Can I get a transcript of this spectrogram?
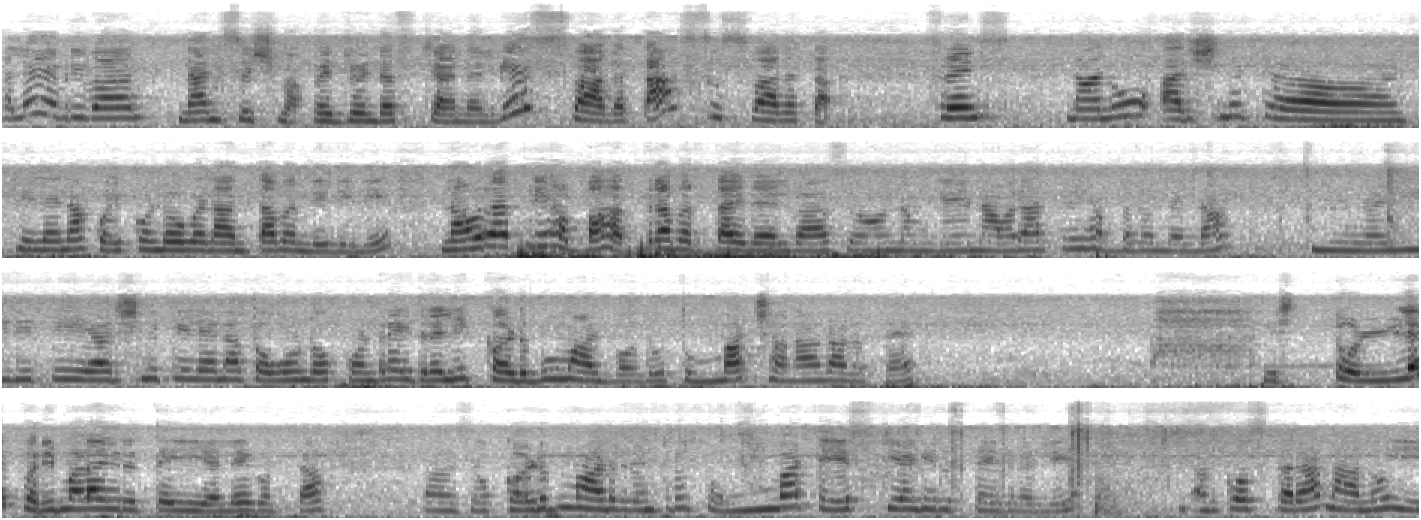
ಹಲೋ ಎವ್ರಿವಾನ್ ನಾನು ಸುಷ್ಮಾ. ವೆಜ್ ವಂಡರ್ಸ್ ಚಾನಲ್ಗೆ ಸ್ವಾಗತ, ಸುಸ್ವಾಗತ. ಫ್ರೆಂಡ್ಸ್ ನಾನು ಅರಿಶಿನ ಕಿಳೆನ ಕೊಯ್ಕೊಂಡು ಹೋಗೋಣ ಅಂತ ಬಂದಿದ್ದೀನಿ. ನವರಾತ್ರಿ ಹಬ್ಬ ಹತ್ರ ಬರ್ತಾ ಇದೆ ಅಲ್ವಾ? ಸೊ ನಮಗೆ ನವರಾತ್ರಿ ಹಬ್ಬದಲ್ಲೆಲ್ಲ ಈ ರೀತಿ ಅರಿಶಿನ ಕಿಳೆನ ತೊಗೊಂಡು ಹೋಗ್ಕೊಂಡ್ರೆ ಇದರಲ್ಲಿ ಕಡುಬು ಮಾಡ್ಬೋದು. ತುಂಬ ಚೆನ್ನಾಗಾಗುತ್ತೆ. ಎಷ್ಟೊಳ್ಳೆ ಪರಿಮಳ ಇರುತ್ತೆ ಈ ಎಲೆ ಗೊತ್ತಾ? ಸೊ ಕಡುಬು ಮಾಡಿದ್ರಂತೂ ತುಂಬ ಟೇಸ್ಟಿಯಾಗಿರುತ್ತೆ ಇದರಲ್ಲಿ. ಅದಕ್ಕೋಸ್ಕರ ನಾನು ಈ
